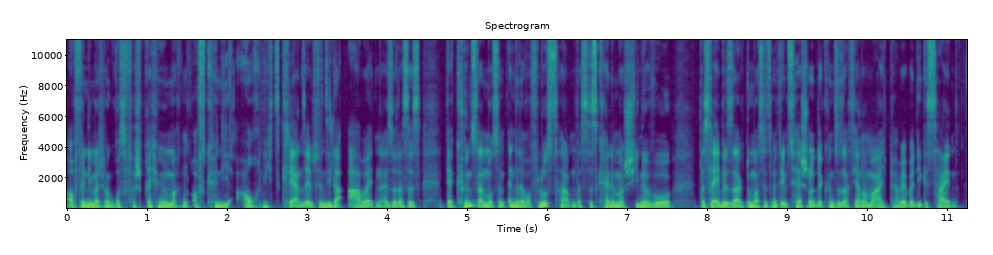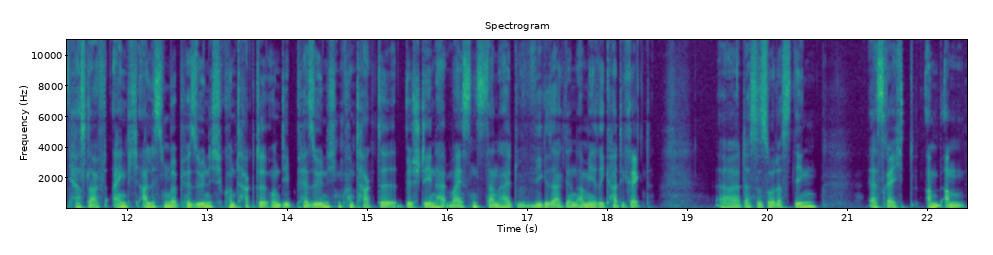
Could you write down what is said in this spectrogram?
auch wenn die manchmal große Versprechungen machen, oft können die auch nichts klären, selbst wenn sie da arbeiten. Also das ist, der Künstler muss am Ende darauf Lust haben. Das ist keine Maschine, wo das Label sagt, du machst jetzt mit dem Session und der Künstler sagt, ja normal, ich habe ja bei dir gesigned. Ja, es läuft eigentlich alles nur über persönliche Kontakte und die persönlichen Kontakte bestehen halt meistens dann halt, wie gesagt, in Amerika direkt. Äh, das ist so das Ding erst recht, am, am,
